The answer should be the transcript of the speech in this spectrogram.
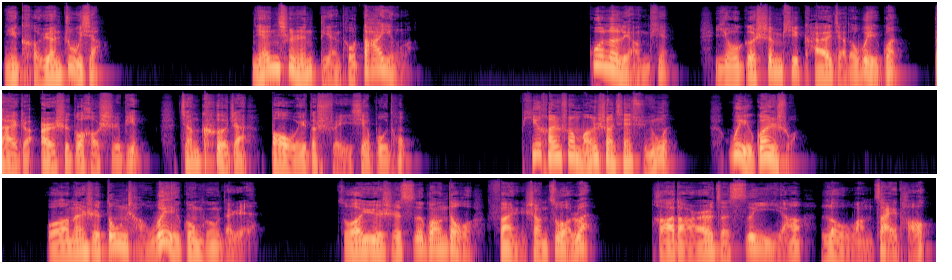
你可愿住下？”年轻人点头答应了。过了两天。有个身披铠甲的卫官，带着二十多号士兵，将客栈包围的水泄不通。皮寒霜忙上前询问，卫官说：“我们是东厂魏公公的人，左御史司光斗犯上作乱，他的儿子司义阳漏网在逃，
